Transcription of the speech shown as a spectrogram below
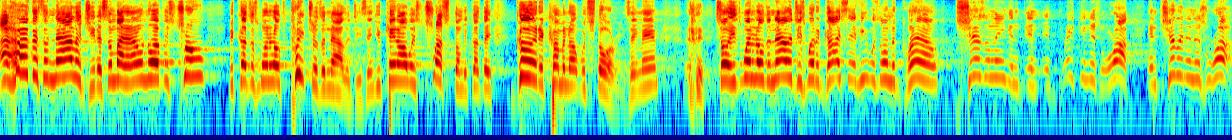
I heard this analogy that somebody, I don't know if it's true, because it's one of those preacher's analogies, and you can't always trust them because they're good at coming up with stories. Amen? so it's one of those analogies where the guy said he was on the ground chiseling and, and, and breaking this rock and chilling in this rock.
